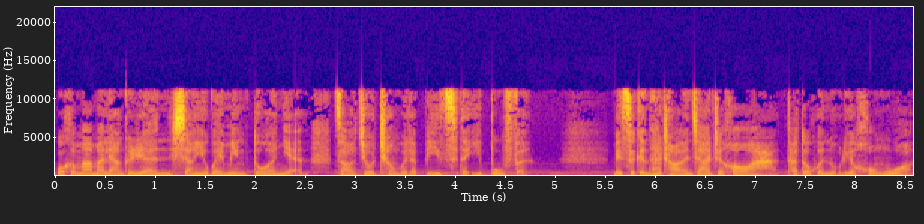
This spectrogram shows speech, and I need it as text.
我和妈妈两个人相依为命多年，早就成为了彼此的一部分。每次跟他吵完架之后啊，他都会努力哄我，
